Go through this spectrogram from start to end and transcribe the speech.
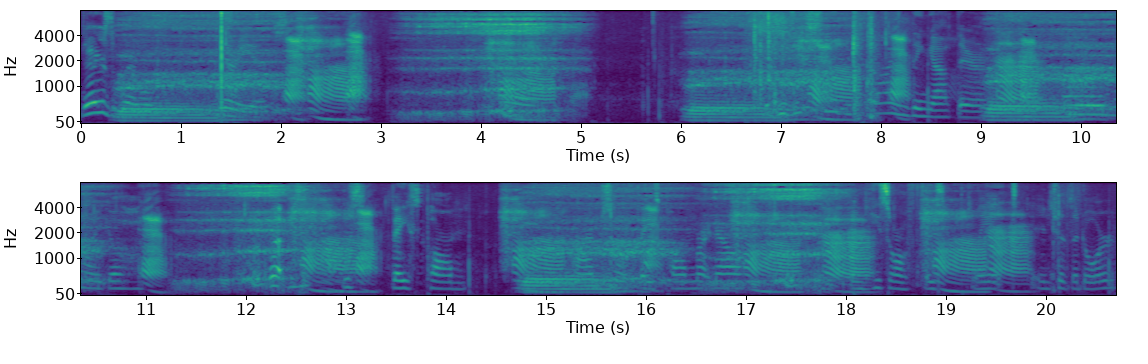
There's the werewolf. There he is. Oh. Did you see the flying thing out there? Oh god. What? Just face palm. I'm just gonna face palm right now. And he's gonna face plant into the door.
